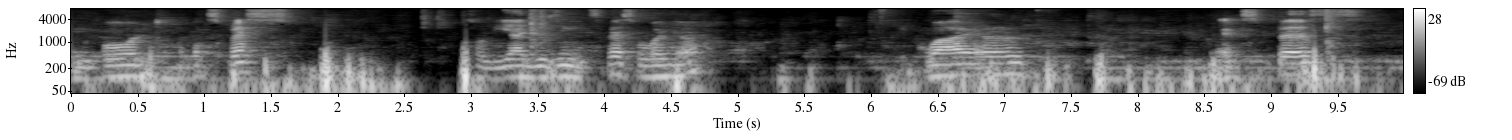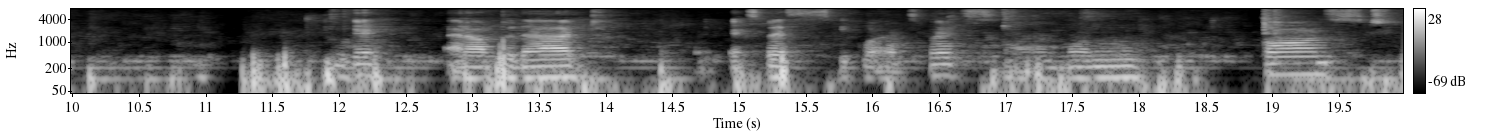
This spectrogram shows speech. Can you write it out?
import express. So we are using express over here. While express. Okay. And after that express equal express. And then const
